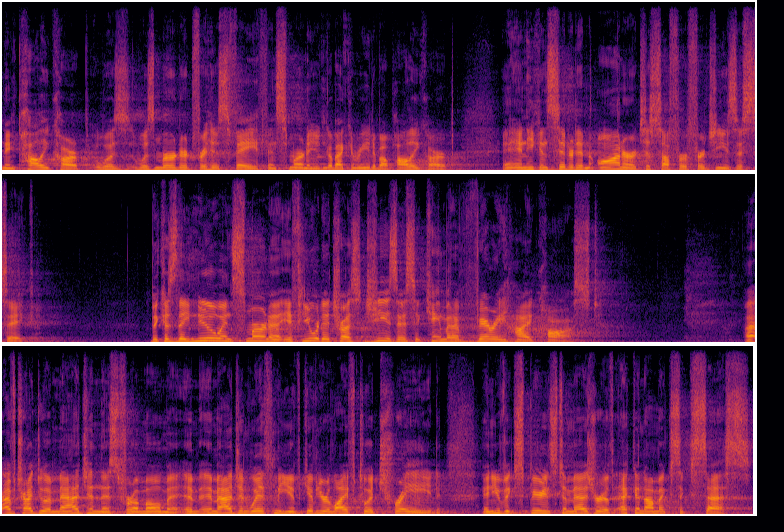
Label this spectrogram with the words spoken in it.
named Polycarp, was, was murdered for his faith in Smyrna. You can go back and read about Polycarp. And he considered it an honor to suffer for Jesus' sake. Because they knew in Smyrna, if you were to trust Jesus, it came at a very high cost. I've tried to imagine this for a moment. Imagine with me you've given your life to a trade and you've experienced a measure of economic success.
